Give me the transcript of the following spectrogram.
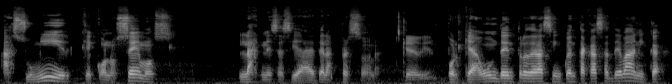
Asumir que conocemos las necesidades de las personas. Qué bien. Porque aún dentro de las 50 casas de Bánica,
